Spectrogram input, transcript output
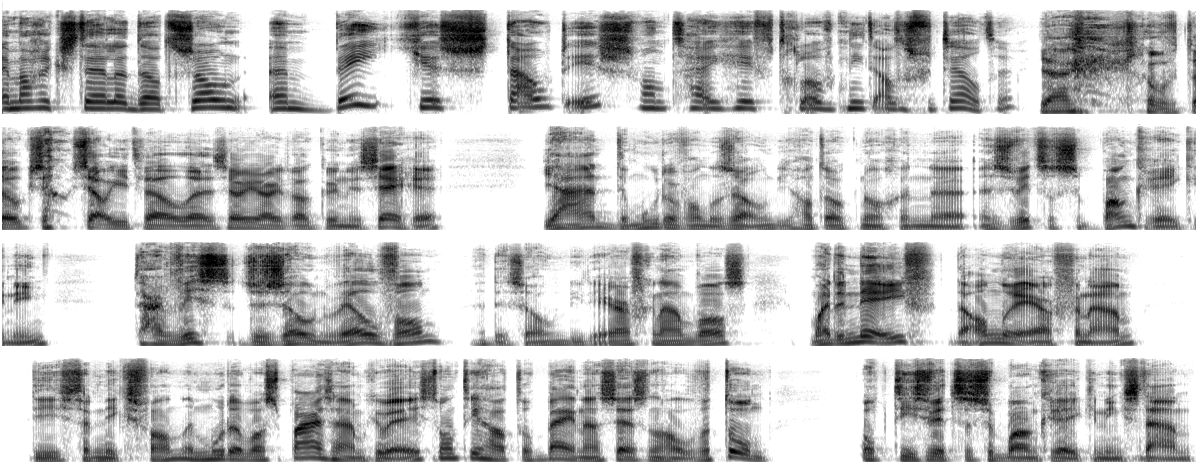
En mag ik stellen dat zoon een beetje stout is? Want hij heeft, geloof ik, niet alles verteld. Hè? Ja, ik geloof het ook. Zo zou je het wel, eh, zo zou je het wel kunnen zeggen. Ja, de moeder van de zoon die had ook nog een, eh, een Zwitserse bankrekening. Daar wist de zoon wel van. De zoon die de erfgenaam was. Maar de neef, de andere erfgenaam, die is er niks van. De moeder was spaarzaam geweest, want die had toch bijna 6,5 ton op die Zwitserse bankrekening staan.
